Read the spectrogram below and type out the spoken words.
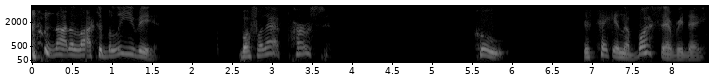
not a lot to believe in. But for that person who is taking the bus every day,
